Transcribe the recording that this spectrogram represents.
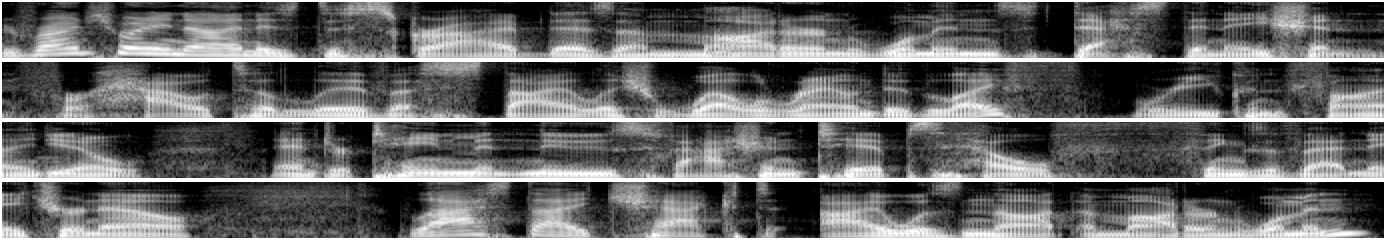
Refinery 29 is described as a modern woman's destination for how to live a stylish, well rounded life where you can find, you know, entertainment news, fashion tips, health, things of that nature. Now, last I checked, I was not a modern woman.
